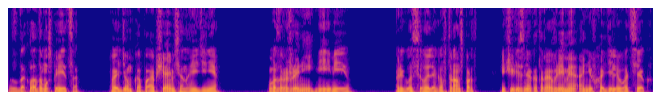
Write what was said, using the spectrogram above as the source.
с докладом успеется. Пойдем-ка пообщаемся наедине. «Возражений не имею», — пригласил Олега в транспорт, и через некоторое время они входили в отсек,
